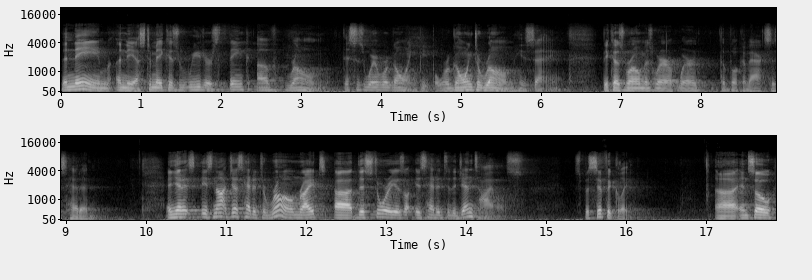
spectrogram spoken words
the name Aeneas to make his readers think of Rome. This is where we're going, people. We're going to Rome, he's saying, because Rome is where, where the book of Acts is headed. And yet, it's, it's not just headed to Rome, right? Uh, this story is, is headed to the Gentiles specifically. Uh, and so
